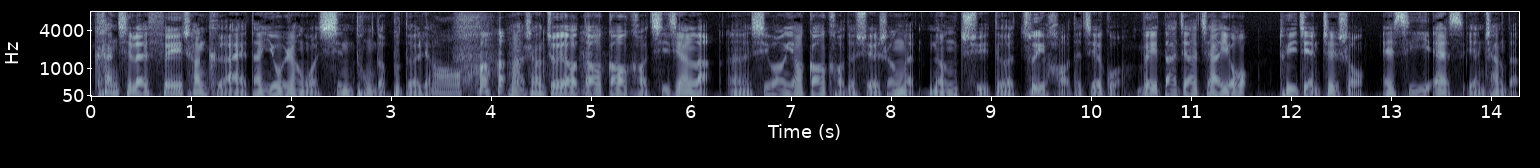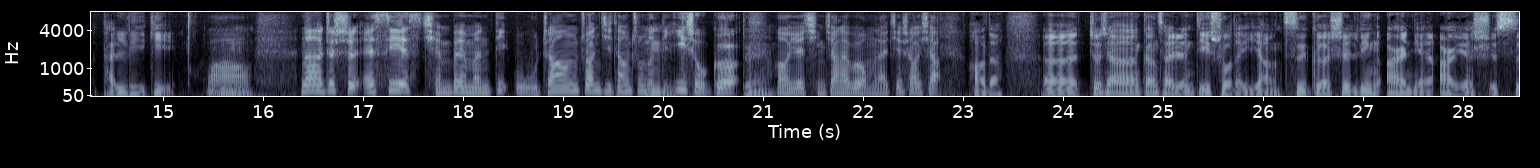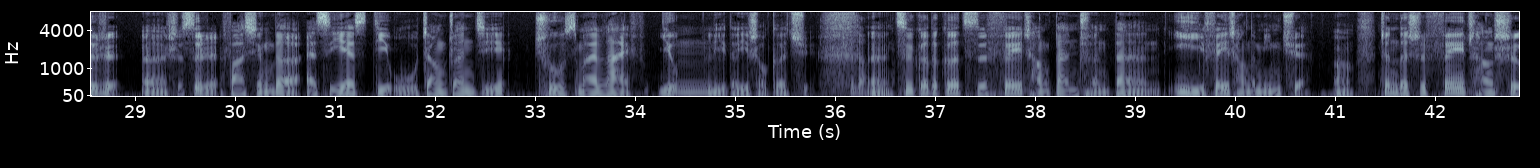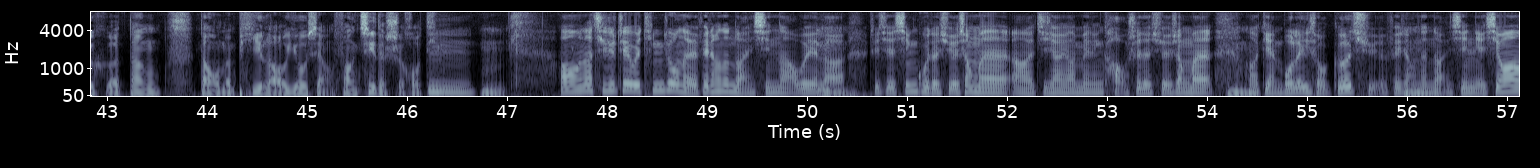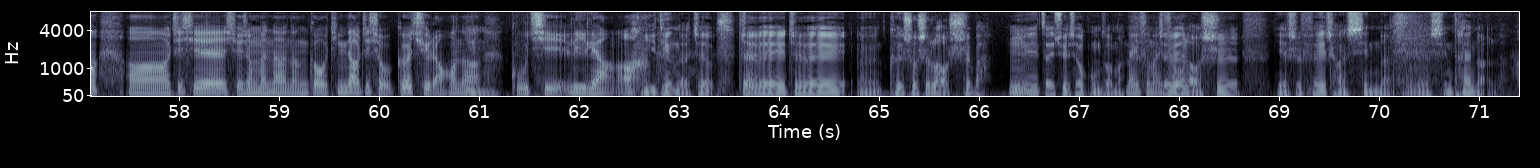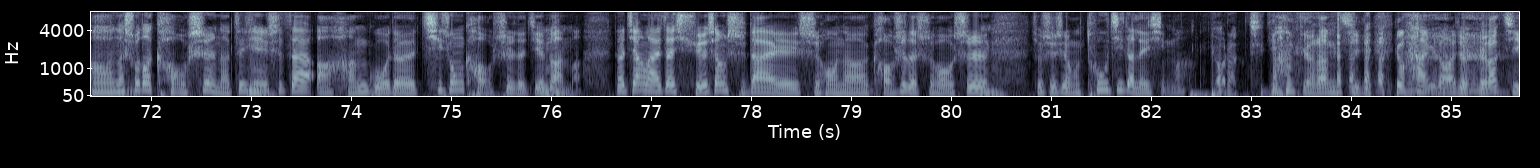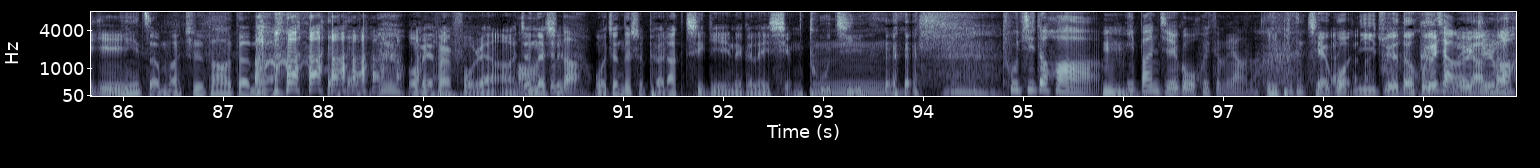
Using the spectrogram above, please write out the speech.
看起来非常可爱，但又让我心痛的不得了。马上就要到高考期间了，嗯，希望要高考的学生们能取得最好的结果，为大家加油。推荐这首 S.E.S 演唱的《塔利基》。哇哦，那这是 S.E.S 前辈们第五张专辑当中的第一首歌。对，哦，也请将来为我们来介绍一下。好的，呃，就像刚才任弟说的一样，此歌是零二年二月十四日，呃，十四日发行的 S.E.S 第五张专辑《Choose My Life You》里的一首歌曲。是的，嗯，此歌的歌词非常单纯，但意义非常的明确。嗯，真的是非常适合当当我们疲劳又想放弃的时候听。嗯。哦，那其实这位听众呢也非常的暖心呐，为了这些辛苦的学生们啊，即将要面临考试的学生们，呃，点播了一首歌曲，非常的暖心。也希望呃这些学生们呢能够听到这首歌曲，然后呢鼓起力量啊。一定的，这 这位这位嗯，可以说是老师吧。因为在学校工作嘛，没错没错，这位老师也是非常心暖，我觉得心太暖了。啊。那说到考试呢，最近是在啊韩国的期中考试的阶段嘛，那将来在学生时代时候呢，考试的时候是。就是这种突击的类型吗？用韩语的话就漂。你怎么知道的呢？我没法否认啊，真的是，我真的是漂亮刺激那个类型，突击。突击的话，嗯，一般结果会怎么样呢？一般结果，你觉得会可想而知吗？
